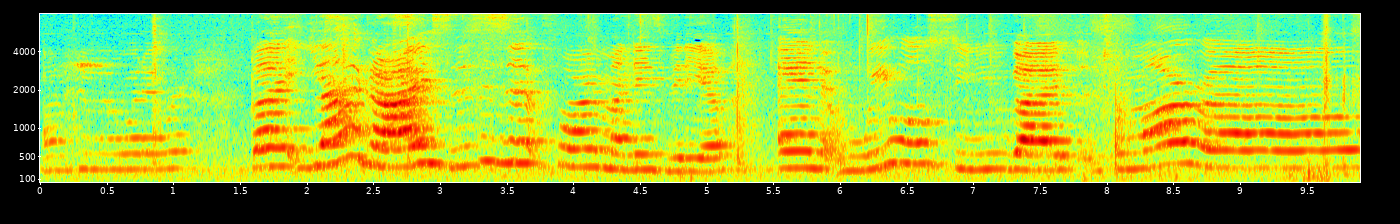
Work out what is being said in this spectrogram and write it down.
on him or whatever. But yeah, guys, this is it for Monday's video, and we will see you guys tomorrow.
